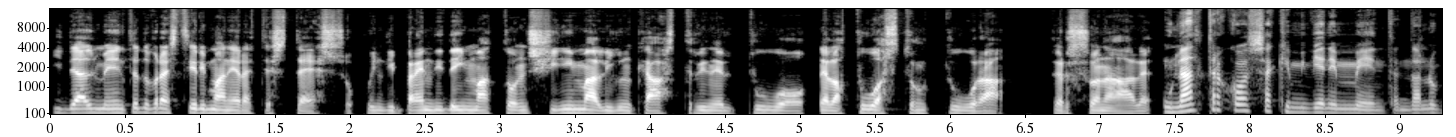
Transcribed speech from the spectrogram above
idealmente dovresti rimanere te stesso, quindi prendi dei mattoncini ma li incastri nel tuo, nella tua struttura personale. Un'altra cosa che mi viene in mente, andando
